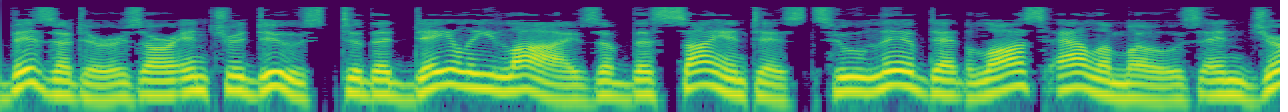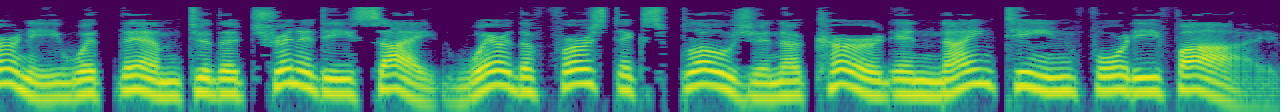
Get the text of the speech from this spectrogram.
Visitors are introduced to the daily lives of the scientists who lived at Los Alamos and journey with them to the Trinity site where the first explosion occurred in 1945.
